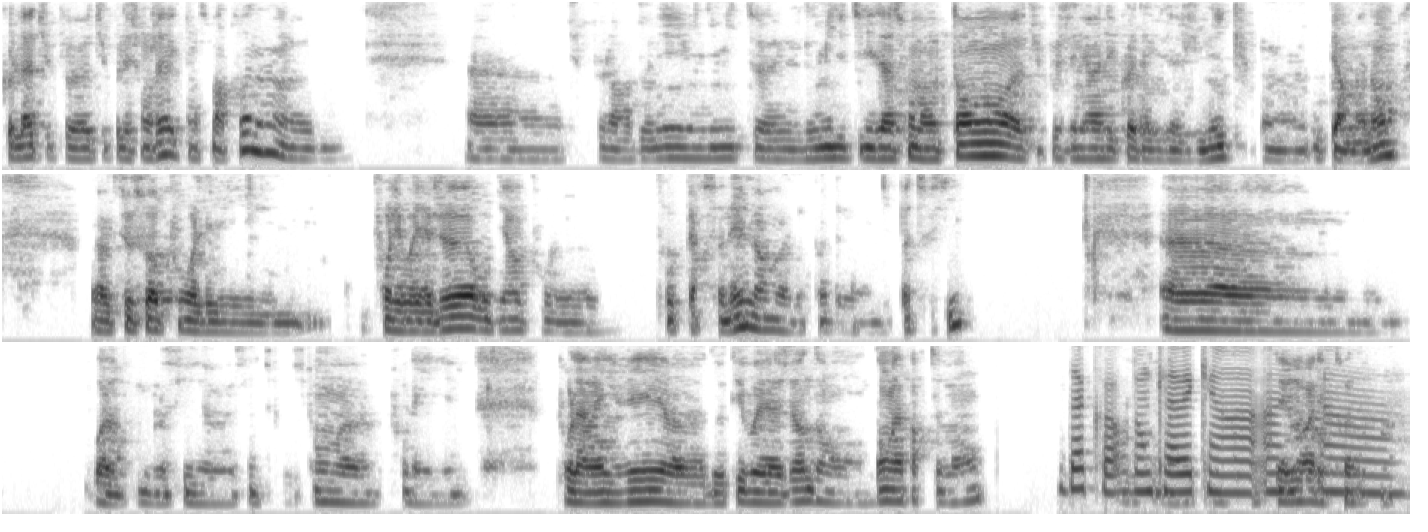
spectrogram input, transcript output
codes-là, tu peux, tu les changer avec ton smartphone. hein. Euh, tu peux leur donner une limite, d'utilisation dans le temps. Euh, Tu peux générer des codes à usage unique euh, ou permanent, euh, que ce soit pour les, voyageurs ou bien pour le, personnel. hein, Il n'y a pas de, pas de souci. Voilà, c'est une solution euh, pour les, pour l'arrivée euh, de tes voyageurs dans, dans l'appartement. D'accord. Donc euh, avec un,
